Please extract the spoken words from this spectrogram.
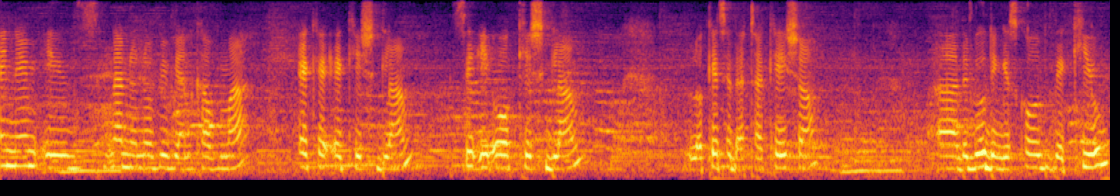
My name is Nanono Vivian Kavuma, aka Kish Glam, CEO Kish Glam, located at Acacia. Uh, the building is called The Cube,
